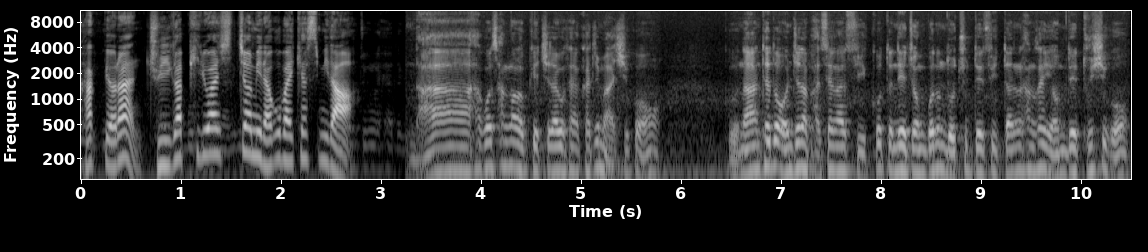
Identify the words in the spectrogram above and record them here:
각별한 주의가 필요한 시점이라고 밝혔습니다. 나하고 상관없겠지라고 생각하지 마시고 그 나한테도 언제나 발생할 수 있고 또 내 정보는 노출될 수 있다는 항상 염두에 두시고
